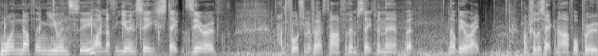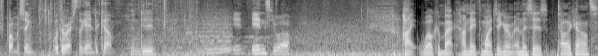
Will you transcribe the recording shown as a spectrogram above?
One nothing UNC. One nothing UNC, State with zero. Unfortunate first half for them statesmen there, but they'll be alright. I'm sure the second half will prove promising with the rest of the game to come. Indeed. In, into uh, Hi, welcome back. I'm Nathan White Ingram, and this is Tyler Counts.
